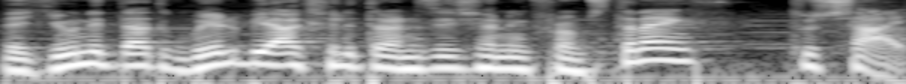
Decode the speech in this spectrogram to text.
the unit that will be actually transitioning from strength to Psy.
